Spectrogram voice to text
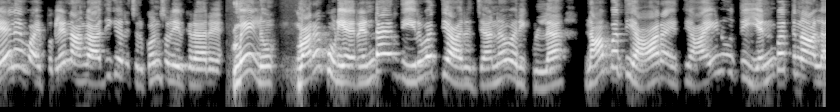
வேலை வாய்ப்புகளை நாங்க அதிகரிச்சிருக்கோம்னு சொல்லியிருக்காரு மேலும் வரக்கூடிய ரெண்டாயிரத்தி இருபத்தி ஆறு ஜனவரிக்குள்ள நாற்பத்தி ஆறாயிரத்தி ஐநூத்தி எண்பத்தி நாலு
